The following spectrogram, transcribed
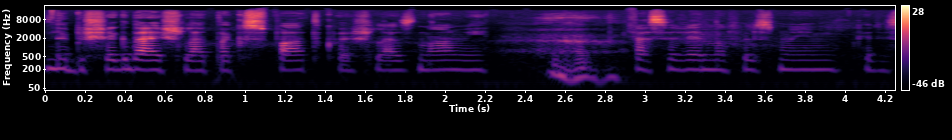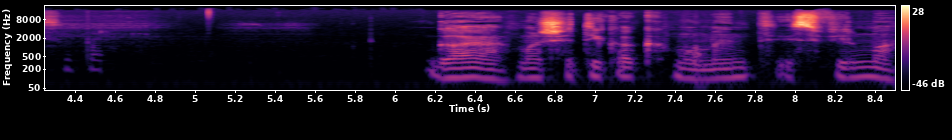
da bi še kdaj šla tako spat, ko je šla z nami. Pa se vedno ful smejim, ker je super. Gaja, imaš še ti kak moment iz filma,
